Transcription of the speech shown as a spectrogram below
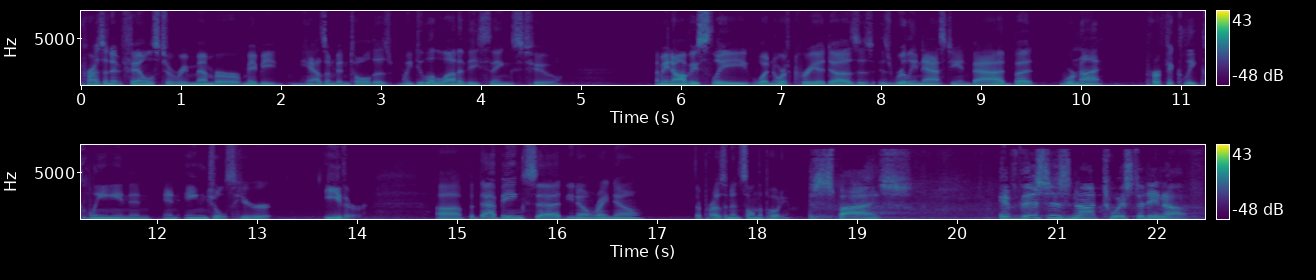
president fails to remember, or maybe he hasn't been told, is we do a lot of these things too. I mean, obviously, what North Korea does is, is really nasty and bad, but we're not perfectly clean and, and angels here either. Uh, but that being said, you know, right now, the president's on the podium. Spies. If this is not twisted enough,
